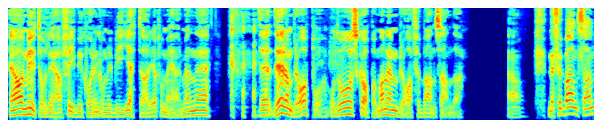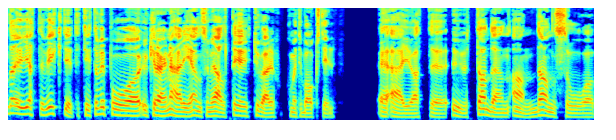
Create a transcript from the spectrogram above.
ja, mytodling. Amfibiekåren mm. kommer bli jättearga på mig här, men det, det, är de bra på och då skapar man en bra förbandsanda. Ja. Men förbandsanda är jätteviktigt. Tittar vi på Ukraina här igen, som vi alltid tyvärr kommer tillbaka till, eh, är ju att eh, utan den andan så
